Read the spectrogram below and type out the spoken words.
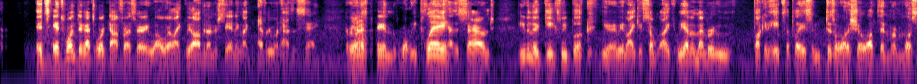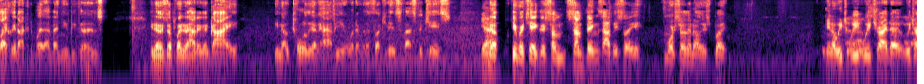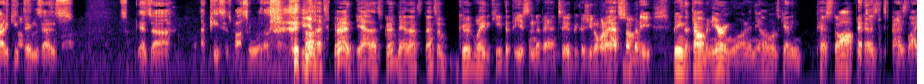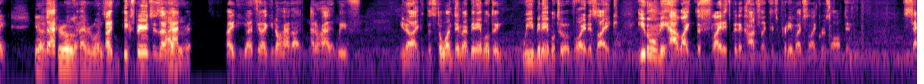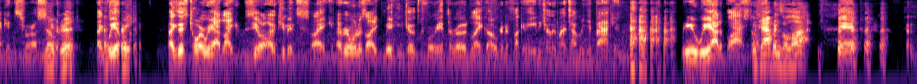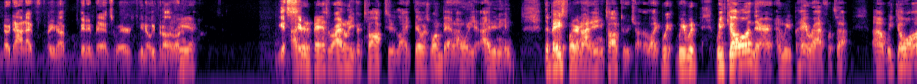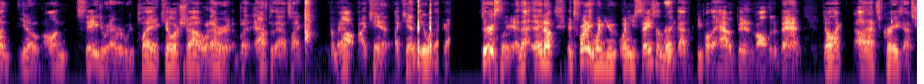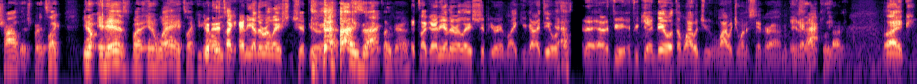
it's it's one thing that's worked out for us very well. Where like we all have an understanding, like everyone has a say. Everyone has a say in what we play, how the sound, even the gigs we book. You know what I mean? Like if some like we have a member who fucking hates the place and doesn't want to show up, then we're most likely not going to play that venue because you know there's no point of having a guy, you know, totally unhappy or whatever the fuck it is if that's the case. Yeah. You know, give or take. There's some some things obviously more so than others, but you know, we we, we try to we try to keep things as as uh at peace as possible with us. No, that's good. Yeah, that's good, man. That's that's a good way to keep the peace in the band too, because you don't want to have somebody being the domineering one and the other one's getting pissed off because this guy's like, you know, Exactly. screwing with everyone's like the experiences I've had like I feel like you don't have that. I don't have it. We've, you know, like that's the one thing I've been able to. We've been able to avoid is like even when we have like the slightest bit of conflict, it's pretty much like resolved in seconds for us. No, you know? good. Like That's we great. Like this tour, we had like zero arguments. Like everyone was like making jokes before we hit the road, like oh we're gonna fucking hate each other by the time we get back, and we we had a blast. Which happens a lot. Yeah, no doubt. I've you know I've been in bands where you know we've been on the road. Yeah. I've been in bands where I don't even talk to. Like there was one band I would I didn't even the bass player and I didn't even talk to each other. Like we, we would we'd go on there and we hey Raph what's up? Uh, we'd go on you know on stage or whatever. We'd play a killer show whatever. But after that it's like I'm out. I can't I can't deal with that guy. Seriously, and that, you know it's funny when you when you say something like that. People that haven't been involved in a band, they're like, oh that's crazy, that's childish. But it's like you know it is. But in a way, it's like you can. It's like any other relationship you're in. yeah, exactly, man. It's like any other relationship you're in. Like you got to deal with Yes. them, and, if you if you can't deal with them, why would you why would you want to stick around? You know? Exactly. Like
